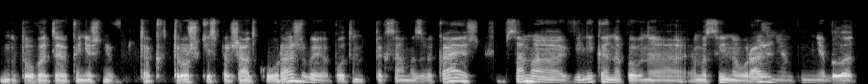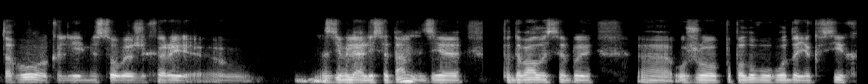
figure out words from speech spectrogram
ну, то гэта канешне так трошки спачатку ўражвае потым таксама звыкаеш. Сама вялікая напэўна эмацыйна ўражанне мне было таго калі мясцовыя жыхары з'яўляліся там дзе падавалася бы ўжо по палову года як всіх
